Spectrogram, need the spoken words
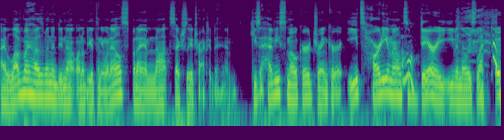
I love my husband and do not want to be with anyone else, but I am not sexually attracted to him. He's a heavy smoker, drinker, eats hearty amounts Oh. of dairy, even though he's lactose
